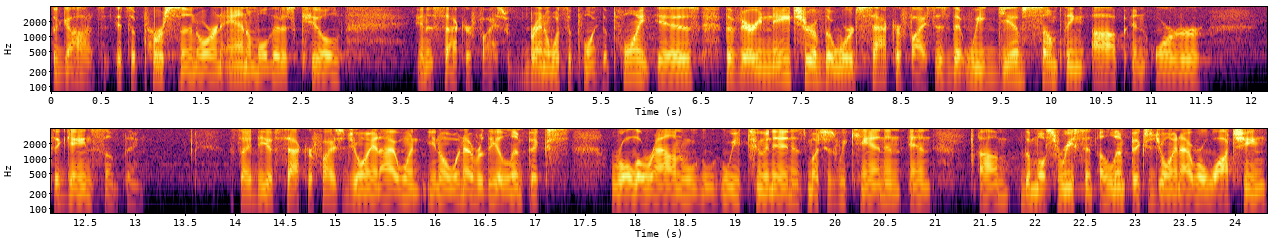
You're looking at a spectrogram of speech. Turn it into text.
the gods. It's a person or an animal that is killed in a sacrifice. Brandon, what's the point? The point is the very nature of the word sacrifice is that we give something up in order to gain something this idea of sacrifice. Joy and I, when you know, whenever the Olympics roll around, we tune in as much as we can. And, and um, the most recent Olympics, Joy and I were watching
